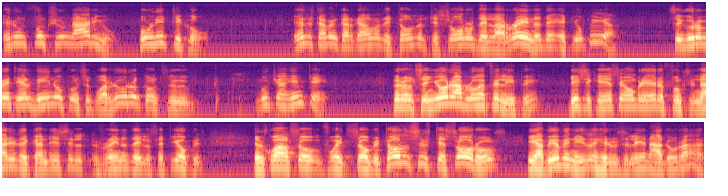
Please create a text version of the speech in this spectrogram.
Era un funcionario político. Él estaba encargado de todo el tesoro de la reina de Etiopía. Seguramente él vino con su guardura, con su mucha gente. Pero el Señor habló a Felipe, dice que ese hombre era funcionario de Candace, reina de los etíopes, el cual so- fue sobre todos sus tesoros y había venido a Jerusalén a adorar.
